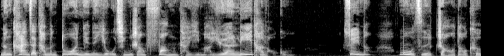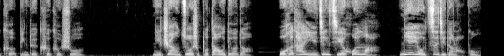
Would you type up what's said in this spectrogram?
能看在他们多年的友情上放她一马，远离她老公。所以呢，木子找到可可，并对可可说：“你这样做是不道德的。我和他已经结婚了，你也有自己的老公，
